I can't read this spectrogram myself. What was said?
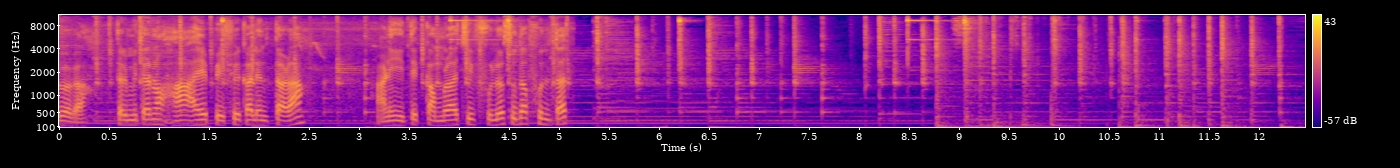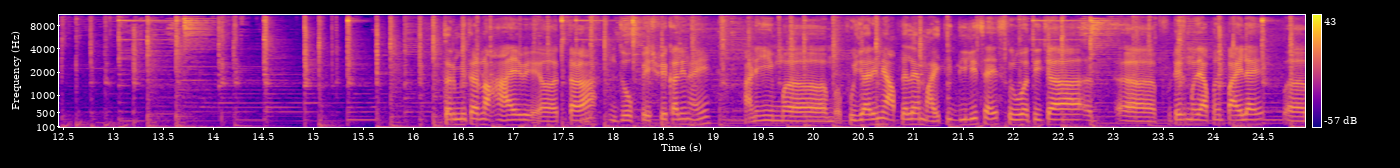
बघा. तर मित्रांनो हा आहे पेशवेकालीन तळा. आणि इथे कमळाची फुलंसुद्धा फुलतात. तर मित्रांनो हा आहे तळा जो पेशवेकालीन आहे आणि म पुजारीने आपल्याला माहिती दिलीच आहे. सुरुवातीच्या फुटेजमध्ये आपण पाहिलं आहे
